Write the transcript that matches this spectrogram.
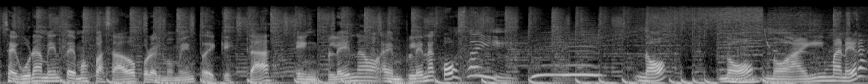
seguramente hemos pasado por el momento de que estás en plena, en plena cosa y mm, no, no, no hay manera.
